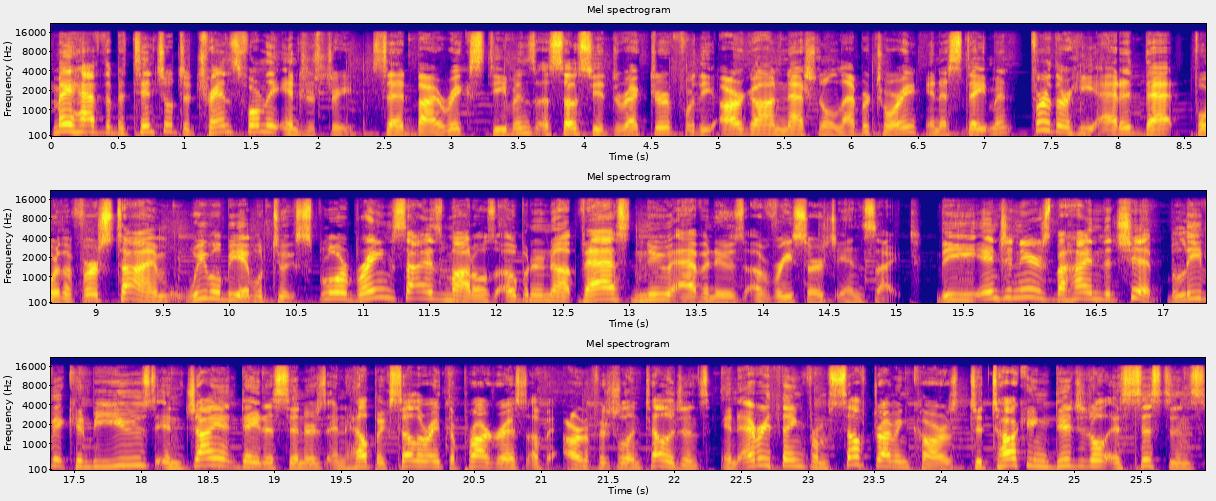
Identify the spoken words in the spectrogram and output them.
may have the potential to transform the industry, said by Rick Stevens, Associate Director for the Argonne National Laboratory, in a statement. Further, he added that, for the first time, we will be able to explore brain-sized models, opening up vast new avenues of research insight. The engineers behind the chip believe it can be used in giant data centers and help accelerate the progress of artificial intelligence in everything from self-driving cars to talking digital assistants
